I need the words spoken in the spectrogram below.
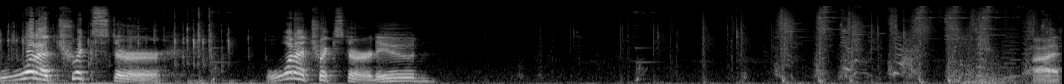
What a trickster! What a trickster, dude. Alright.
